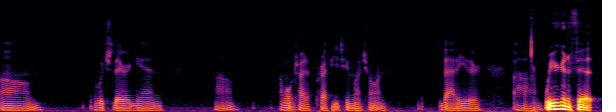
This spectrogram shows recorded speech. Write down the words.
um, which there again, um, I won't try to prep you too much on that either. Um, well, you're going to fit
